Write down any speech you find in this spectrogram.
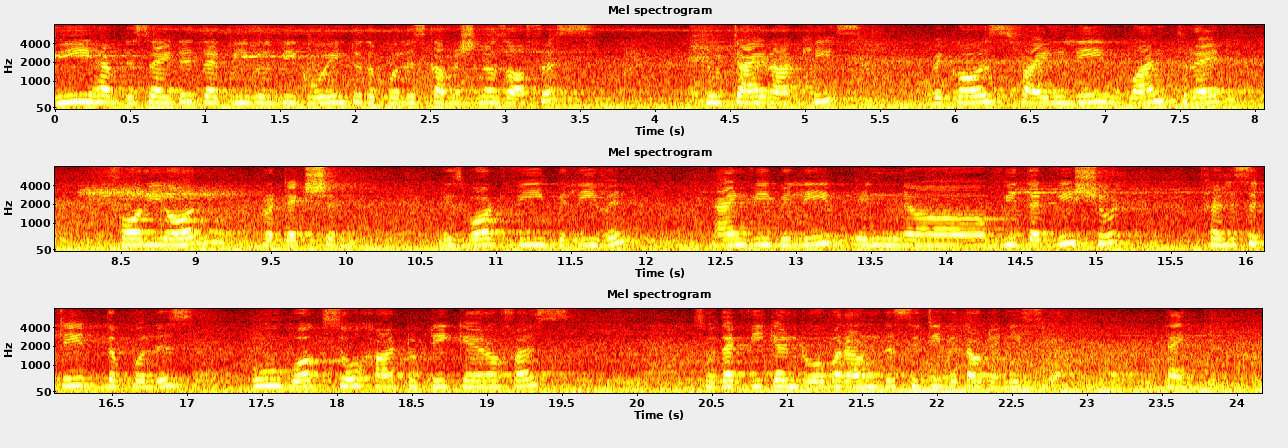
We have decided that we will be going to the Police Commissioner's office to tie Rakhis because finally one thread for your protection is what we believe in and we believe in uh, we, that we should felicitate the police who work so hard to take care of us so that we can roam around the city without any fear. Thank you.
